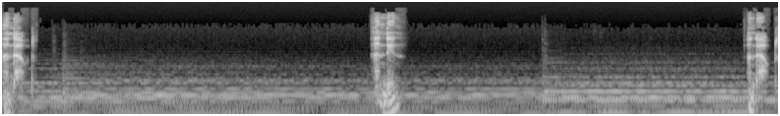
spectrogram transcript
And out. And in. And out.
